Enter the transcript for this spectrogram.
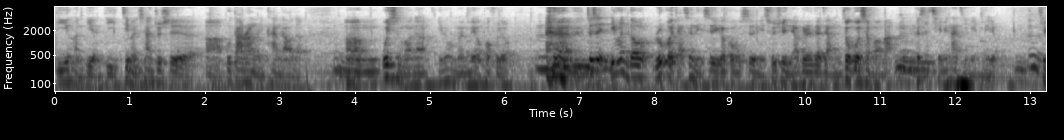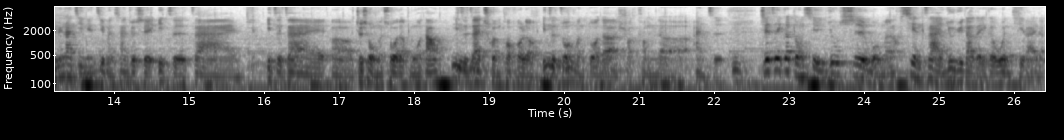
低很低很低，基本上就是呃不大让人看到的。嗯，为什么呢？因为我们没有 portfolio。就是 even though 如果假设你是一个公司，你出去你要跟人家讲你做过什么嘛，可是前面那几年没有，前面那几年基本上就是一直在一直在呃，就是我们说的磨刀，一直在存 portfolio，一直做很多的 short term 的案子。其实这个东西又是我们现在又遇到的一个问题来的，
